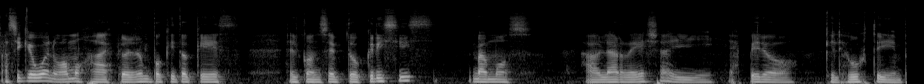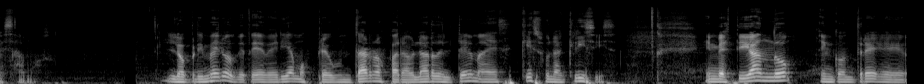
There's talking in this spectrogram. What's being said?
Así que bueno, vamos a explorar un poquito qué es el concepto crisis. Vamos a hablar de ella y espero que les guste y empezamos. Lo primero que deberíamos preguntarnos para hablar del tema es ¿qué es una crisis? Investigando encontré eh,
